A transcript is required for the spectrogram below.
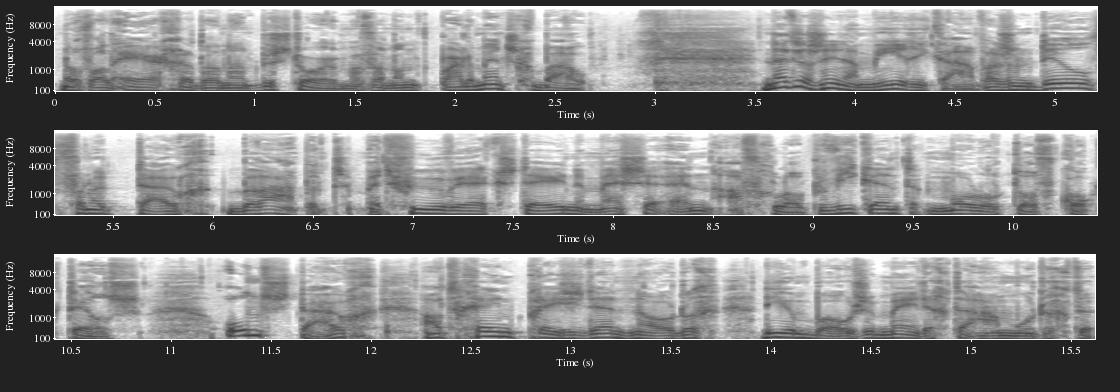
nog wel erger dan het bestormen van een parlementsgebouw. Net als in Amerika was een deel van het tuig bewapend met vuurwerkstenen, messen en afgelopen weekend molotovcocktails. Ons tuig had geen president nodig die een boze menigte aanmoedigde.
